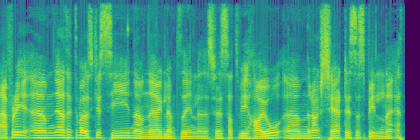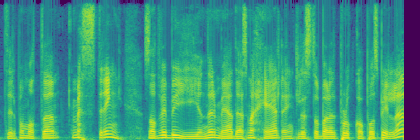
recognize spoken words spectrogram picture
Nei, fordi um, Jeg tenkte bare jeg skulle si, nevne, jeg glemte det innledningsvis, at vi har jo um, rangert disse spillene etter på en måte mestring. Sånn at vi begynner med det som er helt enklest å bare plukke opp og spille,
